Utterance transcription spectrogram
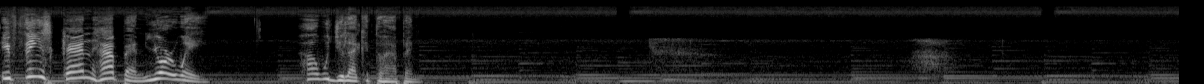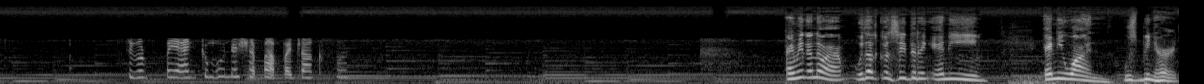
If things can happen your way, how would you like it to happen? Siguro payaan ko muna siya, Papa Jackson. I mean, ano ah, without considering any anyone who's been hurt,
